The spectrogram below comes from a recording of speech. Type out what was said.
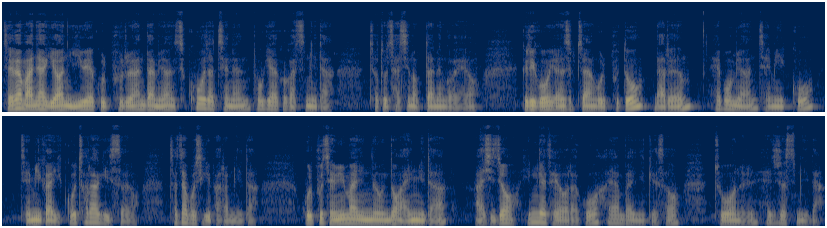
제가 만약 연 2회 골프를 한다면 스코어 자체는 포기할 것 같습니다. 저도 자신 없다는 거예요. 그리고 연습장 골프도 나름 해보면 재미있고 재미가 있고 철학이 있어요. 찾아보시기 바랍니다. 골프 재미만 있는 운동 아닙니다. 아시죠? 힘내세요라고 하얀바이님께서 조언을 해주셨습니다.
